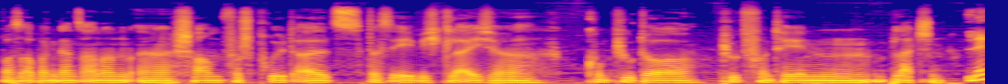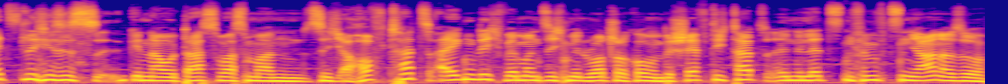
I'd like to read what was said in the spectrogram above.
was aber einen ganz anderen äh, Charme versprüht als das ewig gleiche Computer Blutfontänen platschen. Letztlich ist es genau das, was man sich erhofft hat eigentlich, wenn man sich mit Roger Corman beschäftigt hat in den letzten 15 Jahren. Also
